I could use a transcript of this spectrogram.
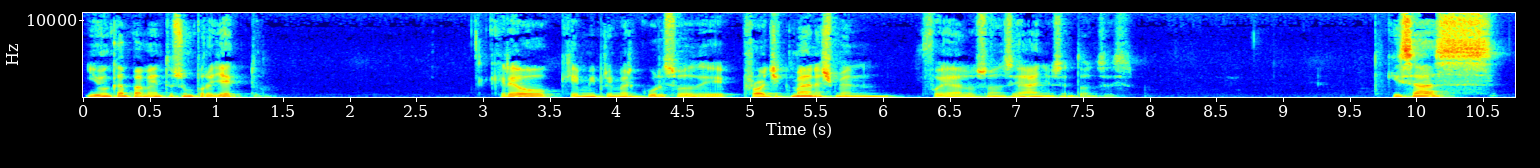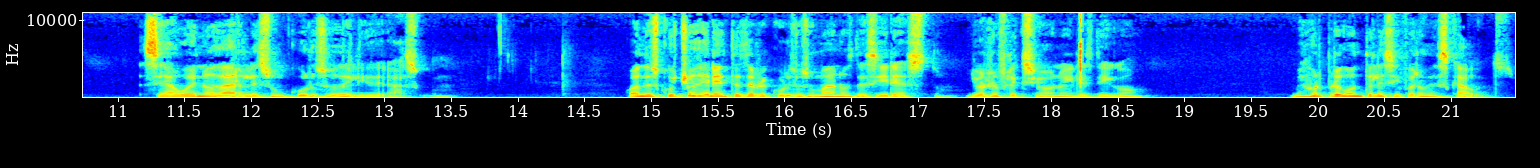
Y un campamento es un proyecto, Creo que mi primer curso de Project Management fue a los 11 años entonces. Quizás sea bueno darles un curso de liderazgo. Cuando escucho a gerentes de recursos humanos decir esto, yo reflexiono y les digo, mejor pregúnteles si fueron scouts.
